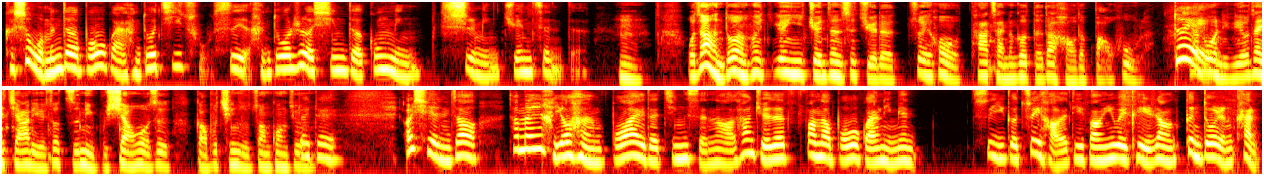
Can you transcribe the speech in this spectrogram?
可是我们的博物馆很多基础是很多热心的公民市民捐赠的。嗯，我知道很多人会愿意捐赠，是觉得最后他才能够得到好的保护了。对，如果你留在家里，有时候子女不孝，或者是搞不清楚状况，就对对。而且你知道，他们有很博爱的精神啊，他们觉得放到博物馆里面是一个最好的地方，因为可以让更多人看。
